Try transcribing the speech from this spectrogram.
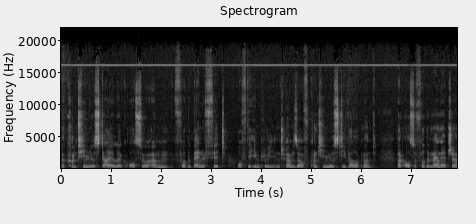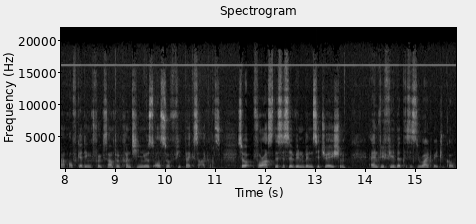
a continuous dialogue also um, for the benefit of the employee in terms of continuous development, but also for the manager of getting, for example, continuous also feedback cycles. So for us, this is a win-win situation, and we feel that this is the right way to go.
